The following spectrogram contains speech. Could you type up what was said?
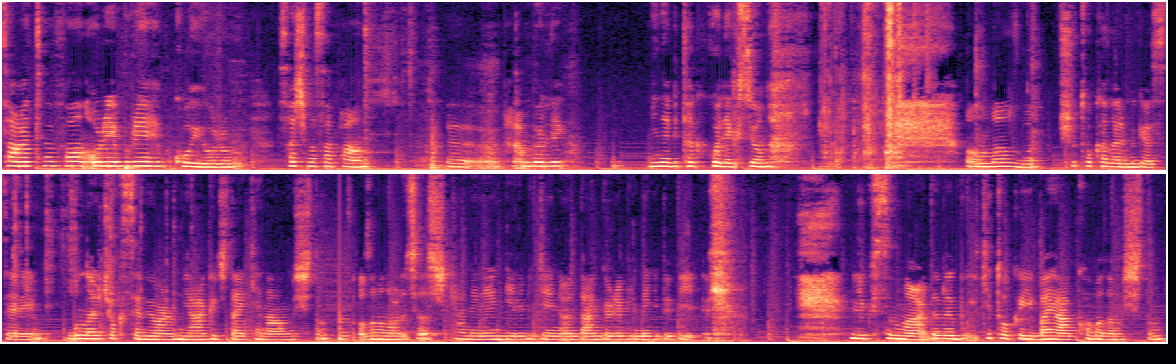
saatimi falan oraya buraya hep koyuyorum. Saçma sapan. Ee, hem böyle yine bir takı koleksiyonu. Olmaz mı? Şu tokalarımı göstereyim. Bunları çok seviyorum. Yargıç'tayken almıştım. O zaman orada çalışırken nelerin gelebileceğini önden görebilme gibi bir lüksüm vardı ve bu iki tokayı bayağı kovalamıştım.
